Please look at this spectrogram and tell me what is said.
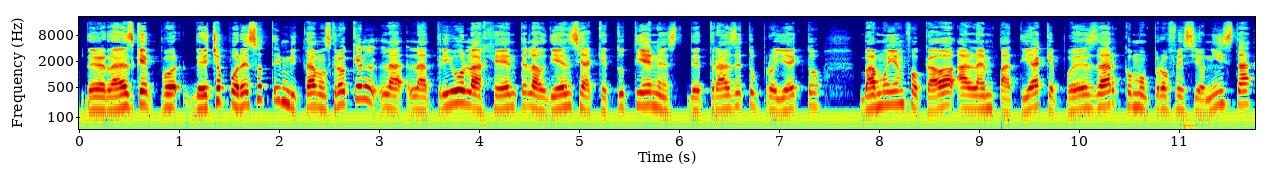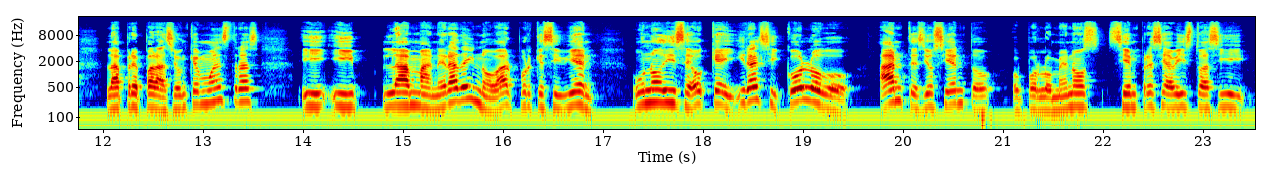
De verdad es que, por, de hecho, por eso te invitamos. Creo que la, la tribu, la gente, la audiencia que tú tienes detrás de tu proyecto va muy enfocado a la empatía que puedes dar como profesionista, la preparación que muestras y, la manera de innovar, porque si bien uno dice, ok, ir al psicólogo antes yo siento, o por lo menos siempre se ha visto así,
